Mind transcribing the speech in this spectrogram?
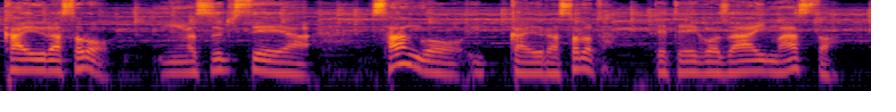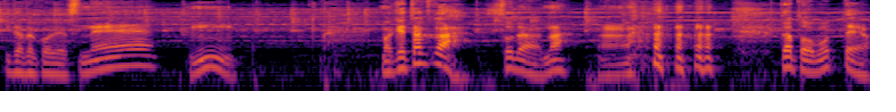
回裏ソロ。鈴木誠也3号1回裏ソロと出てございますと。いたとこですね。うん。負けたか。そうだよな。だと思ったよ。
